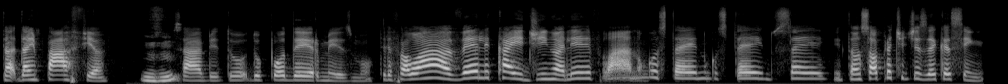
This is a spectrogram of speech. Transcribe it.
da, da empáfia Uhum. Sabe? Do, do poder mesmo. Ele falou, ah, vê ele caidinho ali. Ele falou, ah, não gostei, não gostei, não sei. Então, só pra te dizer que, assim,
